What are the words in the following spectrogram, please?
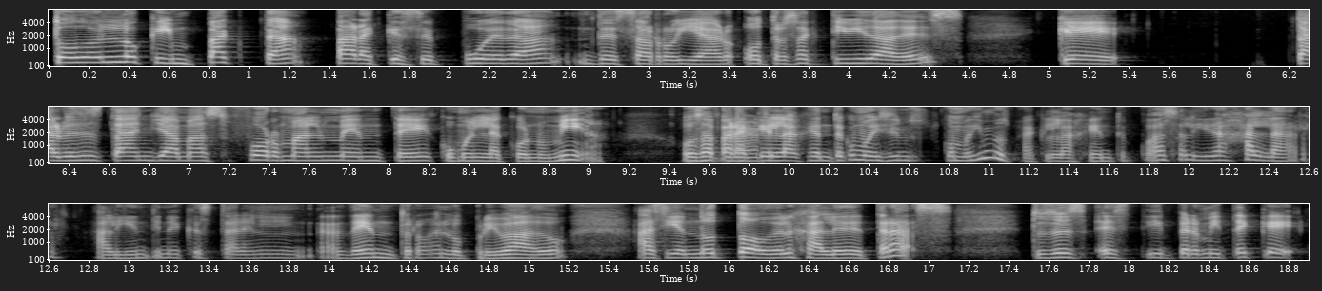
todo lo que impacta para que se pueda desarrollar otras actividades que tal vez están ya más formalmente como en la economía. O sea, para que la gente, como dijimos, como dijimos, para que la gente pueda salir a jalar, alguien tiene que estar en, adentro, en lo privado, haciendo todo el jale detrás. Entonces, y permite que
